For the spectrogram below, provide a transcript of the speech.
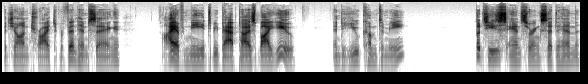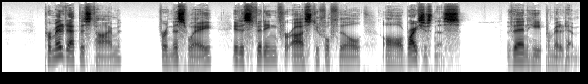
But John tried to prevent him, saying, I have need to be baptized by you, and do you come to me? But Jesus answering said to him, Permit it at this time, for in this way it is fitting for us to fulfill all righteousness. Then he permitted him.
